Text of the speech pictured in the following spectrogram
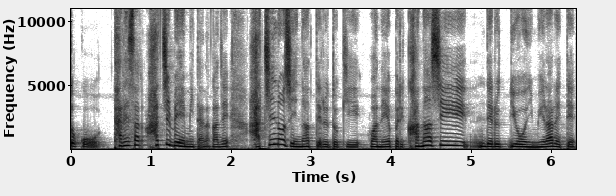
とこう垂れ下が八兵衛みたいな感じ？で八の字になってる時はねやっぱり悲しんでるように見られて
